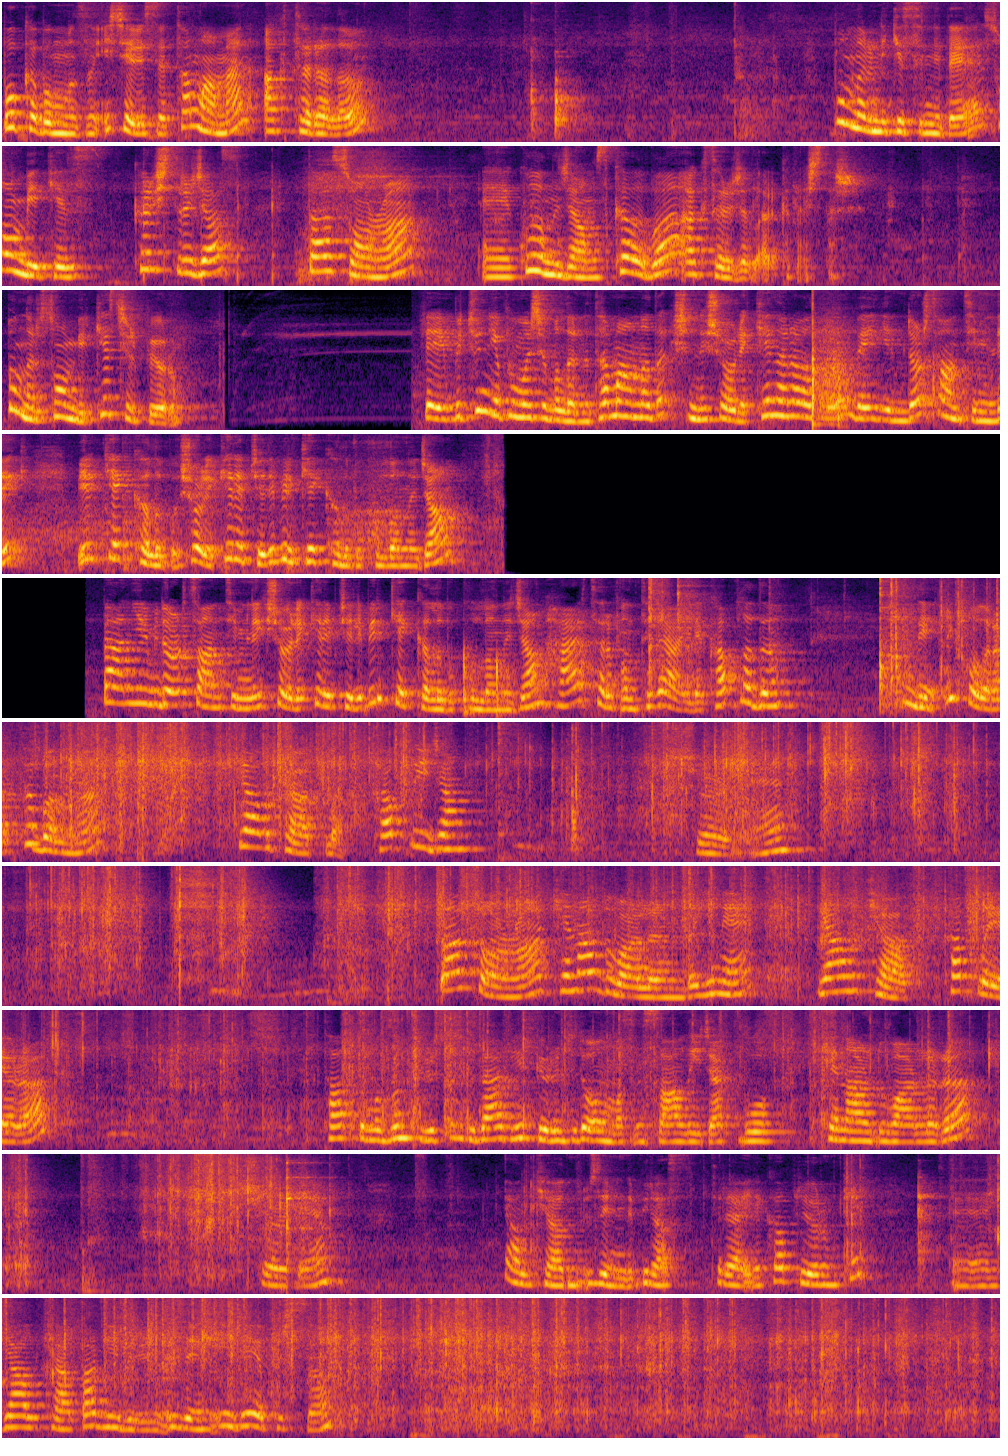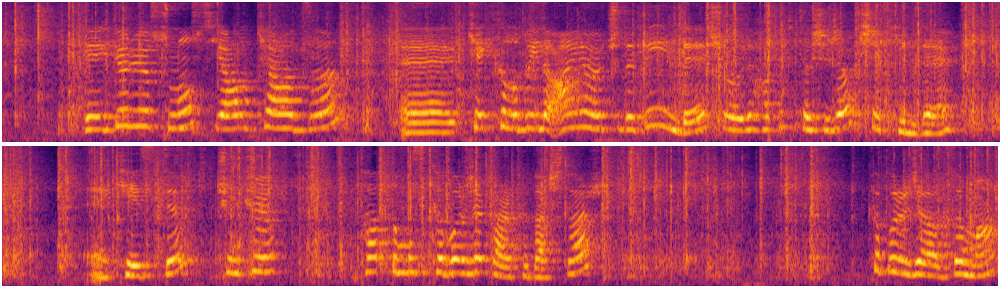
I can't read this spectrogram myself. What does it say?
bu kabımızın içerisine tamamen aktaralım. Bunların ikisini de son bir kez karıştıracağız. Daha sonra e, kullanacağımız kalıba aktaracağız arkadaşlar. Bunları son bir kez çırpıyorum. Ve bütün yapım aşamalarını tamamladık. Şimdi şöyle kenara alıyorum ve 24 santimlik bir kek kalıbı, şöyle kelepçeli bir kek kalıbı kullanacağım. Ben 24 santimlik şöyle kelepçeli bir kek kalıbı kullanacağım. Her tarafını tereyağı ile kapladım. Şimdi ilk olarak tabanını yağlı kağıtla kaplayacağım. Şöyle. Sonra kenar duvarlarında yine yağlı kağıt kaplayarak tatlımızın pürüzsüz güzel bir görüntüde olmasını sağlayacak bu kenar duvarları. Şöyle yağlı kağıdın üzerinde biraz tereyağı kaplıyorum ki e, yağlı kağıtlar birbirinin üzerine iyice yapışsın. Ve görüyorsunuz yağlı kağıdı e, kek kalıbıyla aynı ölçüde değil de şöyle hafif taşıyacak şekilde e, kestim. Çünkü tatlımız kabaracak arkadaşlar. Kabaracağı zaman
